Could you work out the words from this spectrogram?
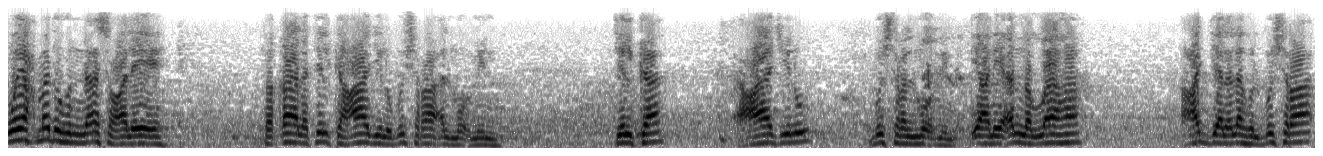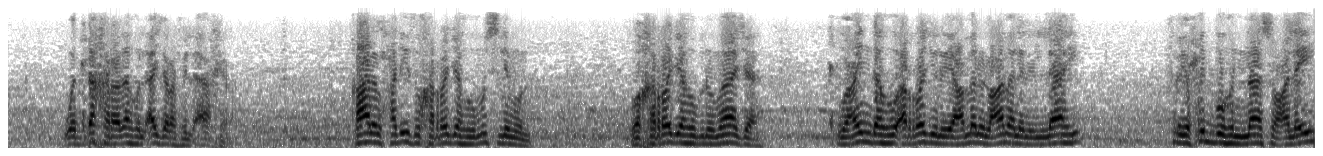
ويحمده الناس عليه فقال تلك عاجل بشرى المؤمن. تلك عاجل بشرى المؤمن. يعني أن الله عجل له البشرى وادخر له الأجر في الآخرة. قال الحديث خرجه مسلم وخرجه ابن ماجه وعنده الرجل يعمل العمل لله فيحبه الناس عليه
